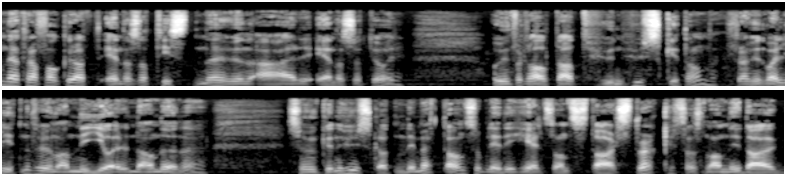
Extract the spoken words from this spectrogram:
Jeg traff akkurat en av statistene, hun er 71 år. Og hun fortalte at hun husket han fra hun var liten, for hun var ni år da han døde. Så hun kunne huske at når de møtte han, så ble de helt sånn starstruck, sånn som han i dag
